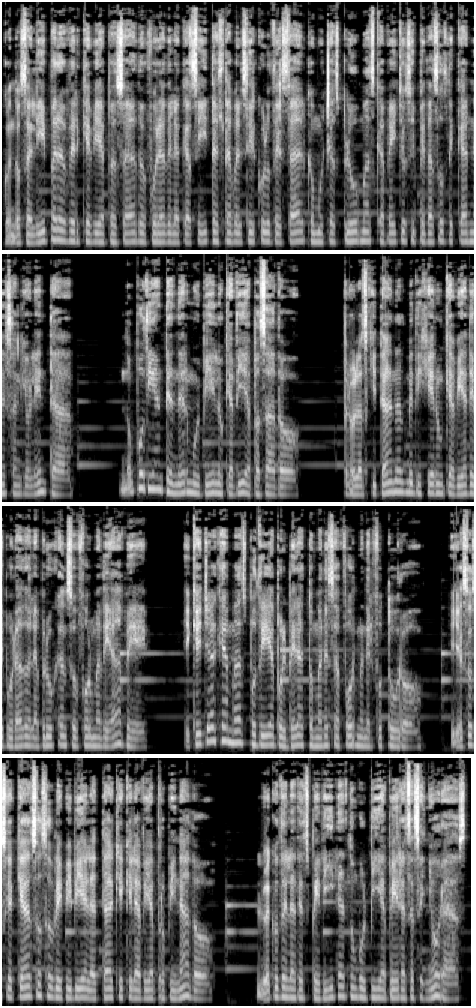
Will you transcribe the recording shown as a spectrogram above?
Cuando salí para ver qué había pasado fuera de la casita estaba el círculo de sal con muchas plumas, cabellos y pedazos de carne sanguinolenta. No podía entender muy bien lo que había pasado, pero las gitanas me dijeron que había devorado a la bruja en su forma de ave, y que ya jamás podría volver a tomar esa forma en el futuro. y eso si acaso sobrevivía el ataque que le había propinado. Luego de la despedida no volví a ver a esas señoras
